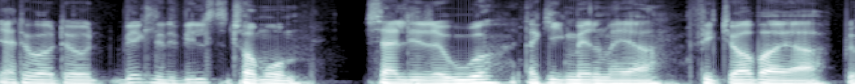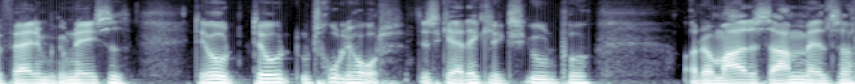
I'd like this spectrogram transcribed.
Ja, det var, det var virkelig det vildeste tomrum. Særligt de der uger, der gik mellem, at jeg fik job, og jeg blev færdig med gymnasiet det var, det var utrolig hårdt. Det skal jeg da ikke lægge skjul på. Og det var meget det samme, altså.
